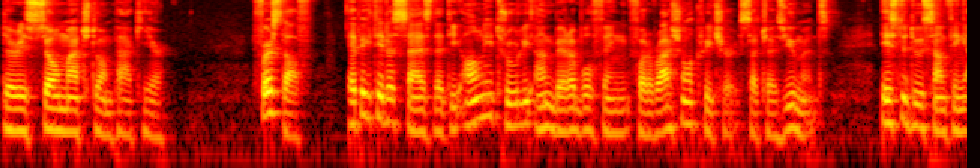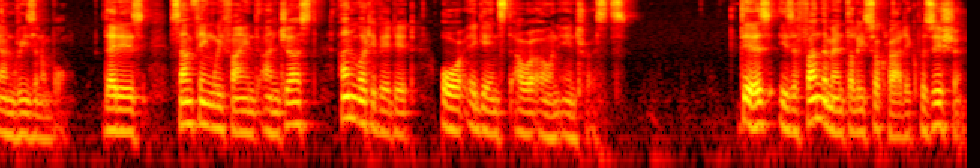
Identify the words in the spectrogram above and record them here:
There is so much to unpack here. First off, Epictetus says that the only truly unbearable thing for a rational creature, such as humans, is to do something unreasonable. That is, something we find unjust, unmotivated, or against our own interests. This is a fundamentally Socratic position,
